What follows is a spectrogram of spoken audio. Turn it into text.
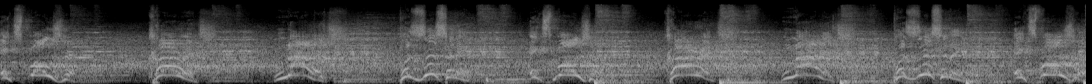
exposure, courage, knowledge, positioning, exposure, courage, knowledge, positioning, exposure,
